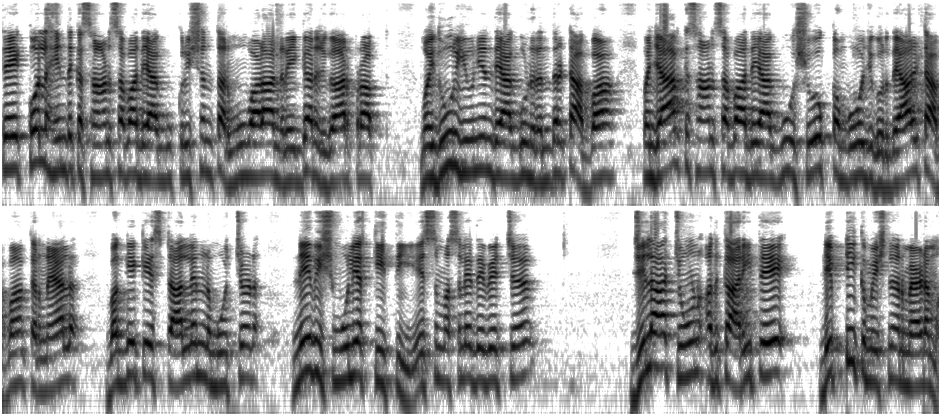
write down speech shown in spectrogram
ਤੇ ਕੁੱਲ ਹਿੰਦ ਕਿਸਾਨ ਸਭਾ ਦੇ ਆਗੂ ਕ੍ਰਿਸ਼ਨ ਧਰਮੂਵਾਲਾ, ਨਰੇਗਾ ਰੁਜ਼ਗਾਰ ਪ੍ਰਾਪਤ ਮਜ਼ਦੂਰ ਯੂਨੀਅਨ ਦੇ ਆਗੂ ਨਰਿੰਦਰ ਢਾਬਾ, ਪੰਜਾਬ ਕਿਸਾਨ ਸਭਾ ਦੇ ਆਗੂ ਅਸ਼ੋਕ ਕੰਬੋਜ, ਗੁਰਦਿਆਲ ਢਾਬਾ, ਕਰਨੈਲ ਬੱਗੇ ਕੇ ਸਟਾਲਿਨ ਲਮੋਚੜ ਨੇ ਵੀ ਸ਼ਮੂਲੀਅਤ ਕੀਤੀ। ਇਸ ਮਸਲੇ ਦੇ ਵਿੱਚ ਜ਼ਿਲ੍ਹਾ ਚੋਣ ਅਧਿਕਾਰੀ ਤੇ deputy commissioner madam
